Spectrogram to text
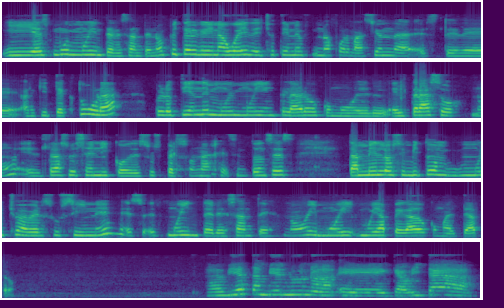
y es muy, muy interesante, ¿no? Peter Greenaway, de hecho, tiene una formación este, de arquitectura, pero tiene muy, muy en claro como el, el trazo, ¿no? El trazo escénico de sus personajes. Entonces, también los invito mucho a ver su cine, es, es muy interesante, ¿no? Y muy, muy apegado como al teatro. Había también una eh, que ahorita,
